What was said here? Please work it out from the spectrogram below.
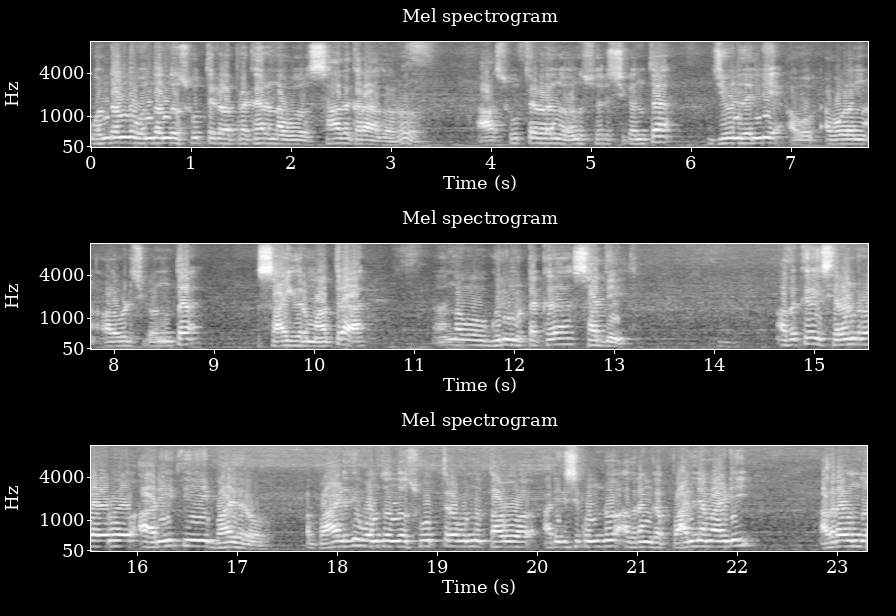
ಒಂದೊಂದು ಒಂದೊಂದು ಸೂತ್ರಗಳ ಪ್ರಕಾರ ನಾವು ಸಾಧಕರಾದವರು. ಆ ಸೂತ್ರಗಳನ್ನು ಅನುಸರಿಸಿಕೊಂತ ಜೀವನದಲ್ಲಿ ಅವು ಅವುಗಳನ್ನು ಅಳವಡಿಸಿಕೊಂತ ಸಾಗಿದ್ರೆ ಮಾತ್ರ ನಾವು ಗುರಿ ಮುಟ್ಟಕ್ಕೆ ಸಾಧ್ಯ ಐತಿ. ಅದಕ್ಕೆ ಶರಣರವರು ಆ ರೀತಿ ಬಾಳಿದ್ರು. ಬಾಳಿದು ಒಂದೊಂದು ಸೂತ್ರವನ್ನು ತಾವು ಅರಗಿಸಿಕೊಂಡು ಅದರಂಗ ಪಾಲನೆ ಮಾಡಿ ಅದರ ಒಂದು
